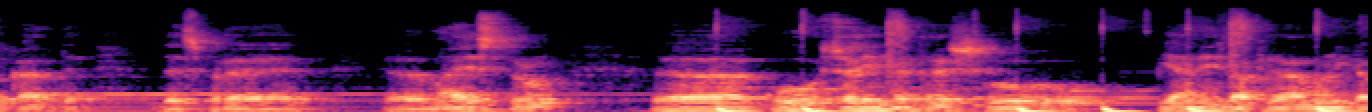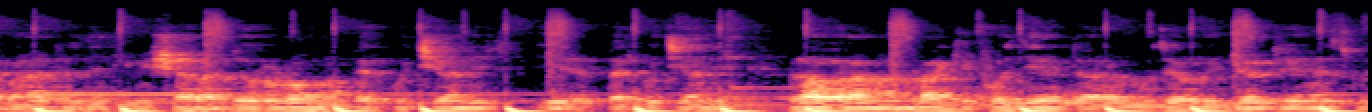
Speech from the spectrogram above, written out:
o carte despre uh, maestru, uh, cu Sorin Petrescu, pianist la Filarmonica Banatul de Timișoara, Doru Roman, percuționist, percuționist, Laura Manulache, fost director al Muzeului George Enescu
